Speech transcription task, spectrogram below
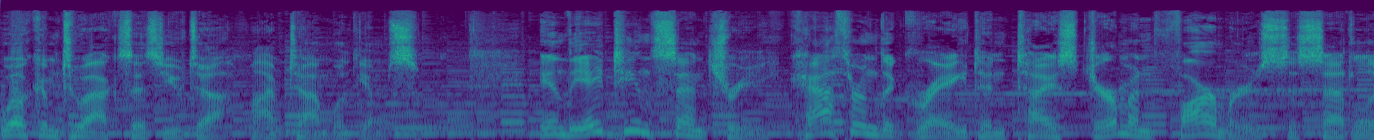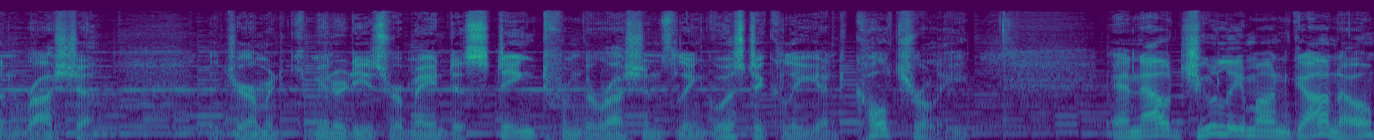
Welcome to Access Utah. I'm Tom Williams. In the 18th century, Catherine the Great enticed German farmers to settle in Russia. The German communities remained distinct from the Russians linguistically and culturally. And now Julie Mangano,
